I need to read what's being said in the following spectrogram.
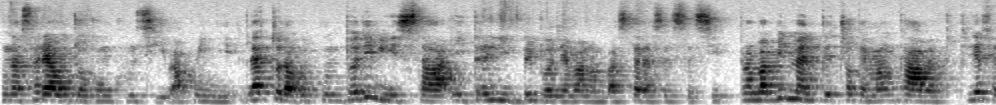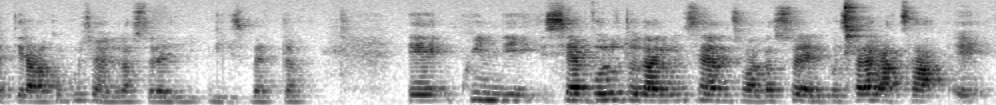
una storia autoconclusiva, quindi letto da quel punto di vista i tre libri potevano bastare a se stessi. Probabilmente ciò che mancava a tutti gli effetti era la conclusione della storia di Lisbeth e quindi si è voluto dare un senso alla storia di questa ragazza e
